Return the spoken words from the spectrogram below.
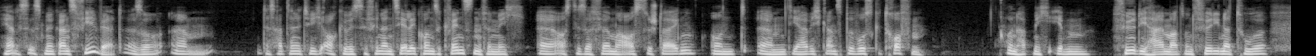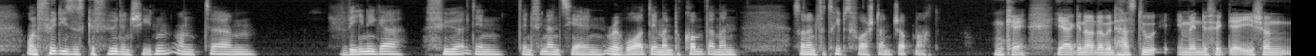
Ja, das ist mir ganz viel wert. Also ähm, das hatte natürlich auch gewisse finanzielle Konsequenzen für mich, äh, aus dieser Firma auszusteigen. Und ähm, die habe ich ganz bewusst getroffen und habe mich eben für die Heimat und für die Natur und für dieses Gefühl entschieden und ähm, weniger für den, den finanziellen Reward, den man bekommt, wenn man so einen Vertriebsvorstand-Job macht. Okay, ja genau, damit hast du im Endeffekt ja eh schon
